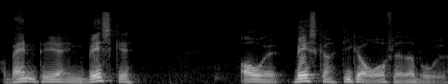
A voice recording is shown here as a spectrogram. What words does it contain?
og vand det er en væske, og øh, væsker de gør overflader våde.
